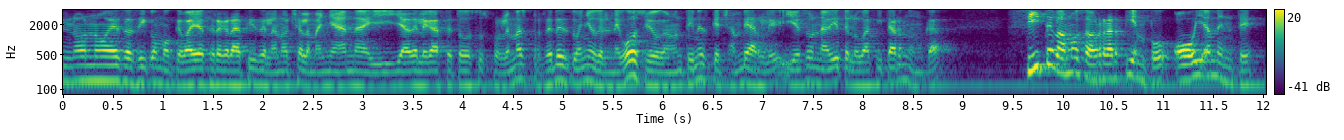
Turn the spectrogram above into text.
No, no es así como que vaya a ser gratis de la noche a la mañana y ya delegaste todos tus problemas, pues eres dueño del negocio, no tienes que chambearle y eso nadie te lo va a quitar nunca. Sí te vamos a ahorrar tiempo, obviamente,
